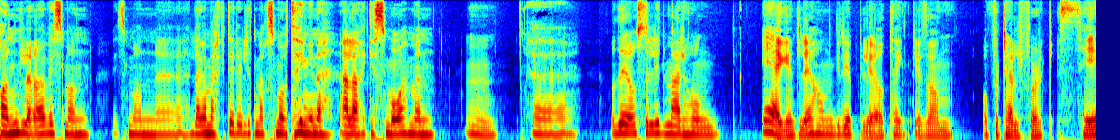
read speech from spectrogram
handle, da, hvis man, hvis man uh, legger merke til de litt mer små tingene. Eller ikke små, men Mm. uh, Og det er også litt mer hånd, egentlig håndgripelig å tenke sånn og fortelle folk se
